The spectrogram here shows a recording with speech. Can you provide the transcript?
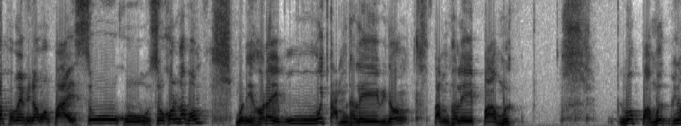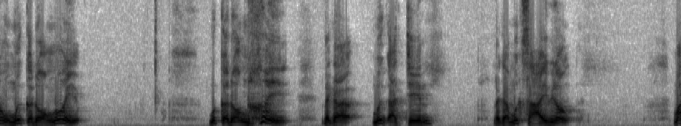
บผมเป็นพี่น้องวางปายสู้คู่สู้คนครับผมวันนี้เขาได้อู้ยตำทะเลพี่น้องตำทะเลปลาหมึกรวบปลาหมึกพี่น้องหมึกกระดองน้อยหมึกกระดองน้อย แล้วก็หมึกอาเจน แล้วก็หมึกสายพี่น้อง มา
